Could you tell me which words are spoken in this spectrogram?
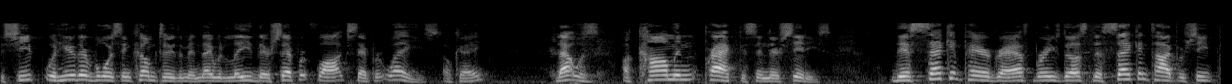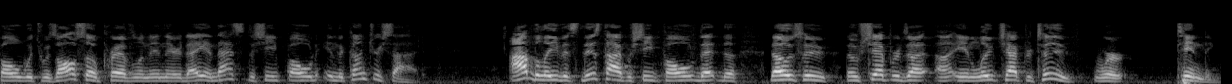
The sheep would hear their voice and come to them, and they would lead their separate flocks separate ways. Okay? That was a common practice in their cities. This second paragraph brings to us the second type of sheepfold, which was also prevalent in their day, and that's the sheepfold in the countryside. I believe it's this type of sheepfold that the, those who those shepherds uh, uh, in Luke chapter two were tending.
